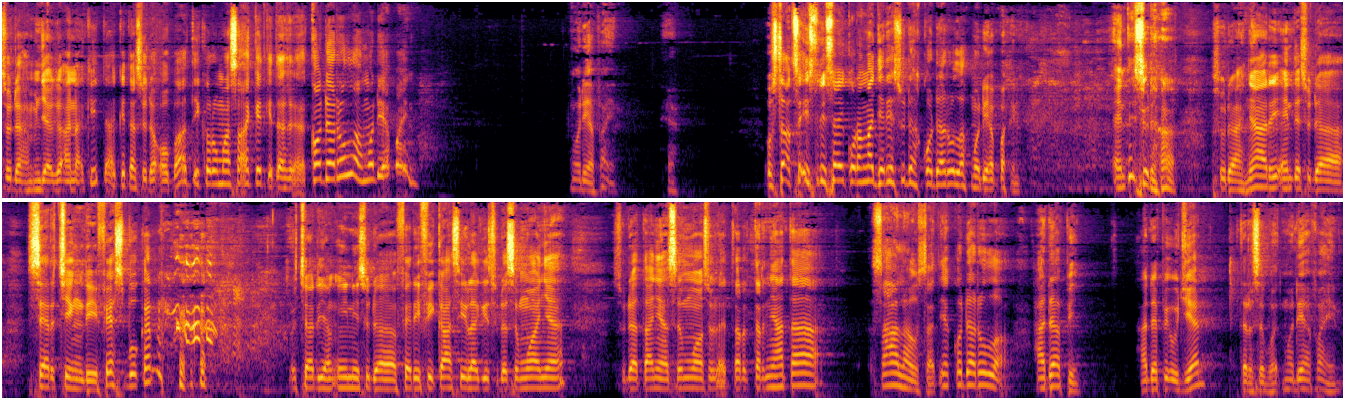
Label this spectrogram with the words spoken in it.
sudah menjaga anak kita, kita sudah obati ke rumah sakit, kita qadarullah mau diapain? Mau diapain? Ustaz, istri saya kurang ajar, ya sudah qadarullah mau diapain? Ente sudah sudah nyari, ente sudah searching di Facebook kan? Cari yang ini sudah verifikasi lagi sudah semuanya. Sudah tanya semua, sudah ter ternyata salah Ustaz. Ya qadarullah, hadapi. Hadapi ujian tersebut. Mau diapain?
